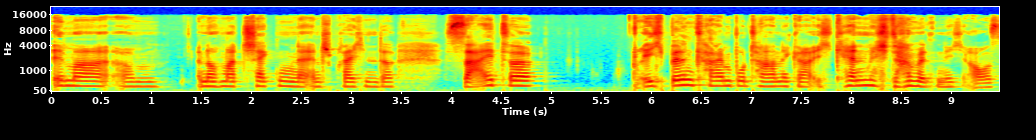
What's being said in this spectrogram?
immer ähm, noch mal checken, eine entsprechende Seite ich bin kein Botaniker, ich kenne mich damit nicht aus.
